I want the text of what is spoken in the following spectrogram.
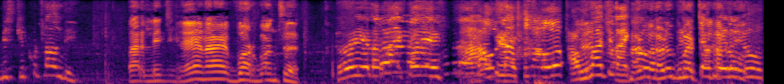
बिस्किट कुठला हे नाही बॉर्बनच येऊ.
